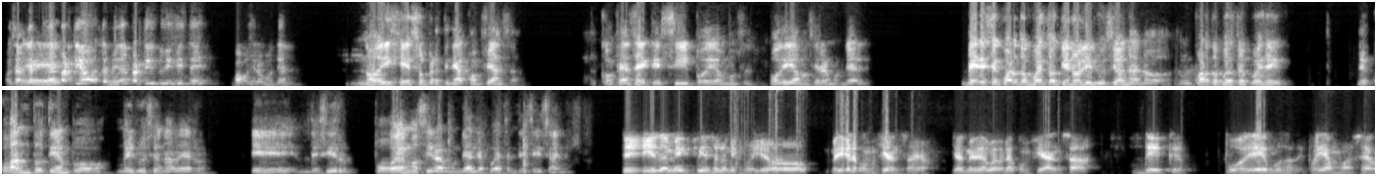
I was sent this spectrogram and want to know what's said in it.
o sea, terminó eh, el partido, terminó el partido y tú dijiste, vamos a ir al Mundial. no dije eso, pero tenía confianza. Confianza de que sí podíamos, podíamos ir al mundial. Ver ese cuarto puesto, ¿a quién no le ilusiona, no? Un cuarto puesto después de, de cuánto tiempo no ilusiona ver, eh, decir, podemos ir al mundial después de 36 años. Sí, yo también pienso lo mismo. Yo me dio la confianza, ya. Ya me daba la confianza de que podemos, podíamos hacer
